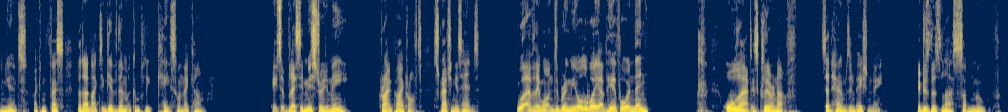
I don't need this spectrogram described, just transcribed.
And yet, I confess that I'd like to give them a complete case when they come. It's a blessed mystery to me, cried Pycroft, scratching his head. What have they wanted to bring me all the way up here for, and then all that is clear enough, said Holmes impatiently. It is this last sudden move.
